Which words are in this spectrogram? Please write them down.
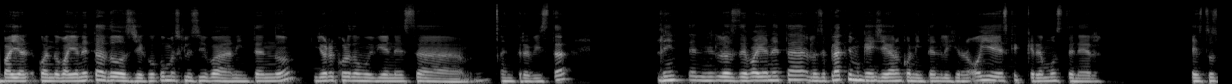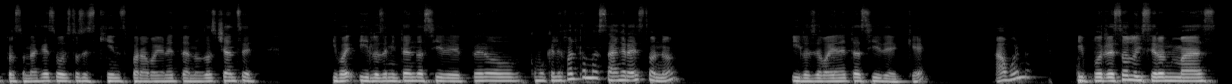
Bayo- cuando Bayonetta 2 llegó como exclusiva a Nintendo, yo recuerdo muy bien esa entrevista. Los de Bayonetta, los de Platinum Games llegaron con Nintendo y dijeron, oye, es que queremos tener estos personajes o estos skins para Bayonetta, ¿nos das chance? Y, los de Nintendo así de, pero como que le falta más sangre a esto, ¿no? Y los de Bayonetta así de, ¿qué? Ah, bueno. Y por eso lo hicieron más.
